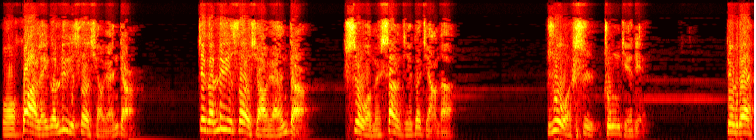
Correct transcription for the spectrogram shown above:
我画了一个绿色小圆点儿。这个绿色小圆点儿是我们上节课讲的弱势终结点，对不对？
